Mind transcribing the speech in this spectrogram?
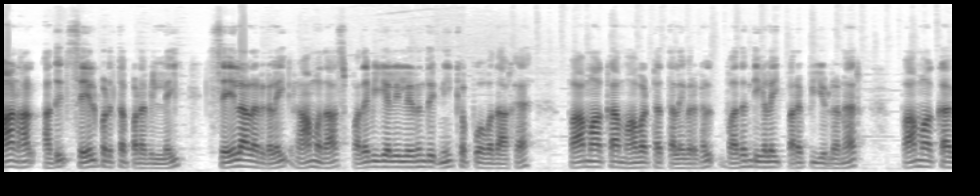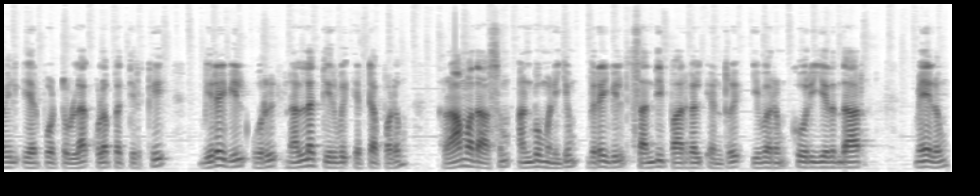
ஆனால் அது செயல்படுத்தப்படவில்லை. செயலாளர்களை ராமதாஸ் பதவிகளிலிருந்து நீக்கப் போவதாக பாமக மாவட்ட தலைவர்கள் வதந்திகளை பரப்பியுள்ளனர். பாமகவில் ஏற்பட்டுள்ள குழப்பத்திற்கு விரைவில் ஒரு நல்ல தீர்வு எட்டப்படும். ராமதாசும் அன்புமணியும் விரைவில் சந்திப்பார்கள் என்று இவரும் கூறியிருந்தார். மேலும்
